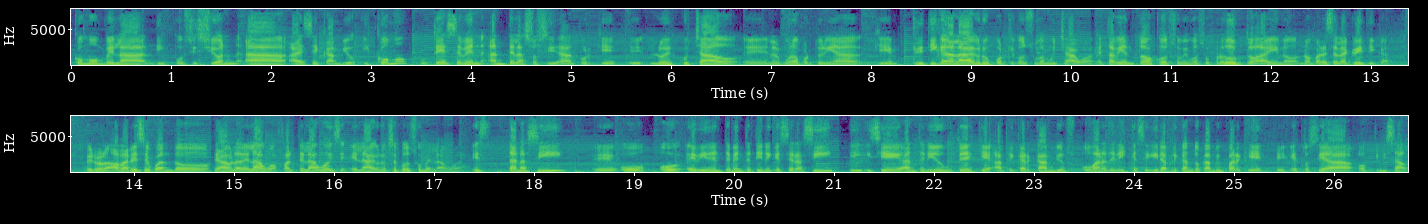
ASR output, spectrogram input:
¿cómo ve la disposición a, a ese cambio y cómo ustedes se ven ante la sociedad? Porque eh, lo he escuchado en alguna oportunidad que critican al agro porque consume mucha agua. Está bien, todos consumimos sus productos, ahí no, no aparece la crítica, pero aparece cuando se habla del agua. Falta el agua y el agro se consume el agua. ¿Es tan así eh, o, evidentemente tiene que ser así? Y, si han tenido ustedes que aplicar cambios o van a tener que seguir aplicando cambios para que esto sea optimizado?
